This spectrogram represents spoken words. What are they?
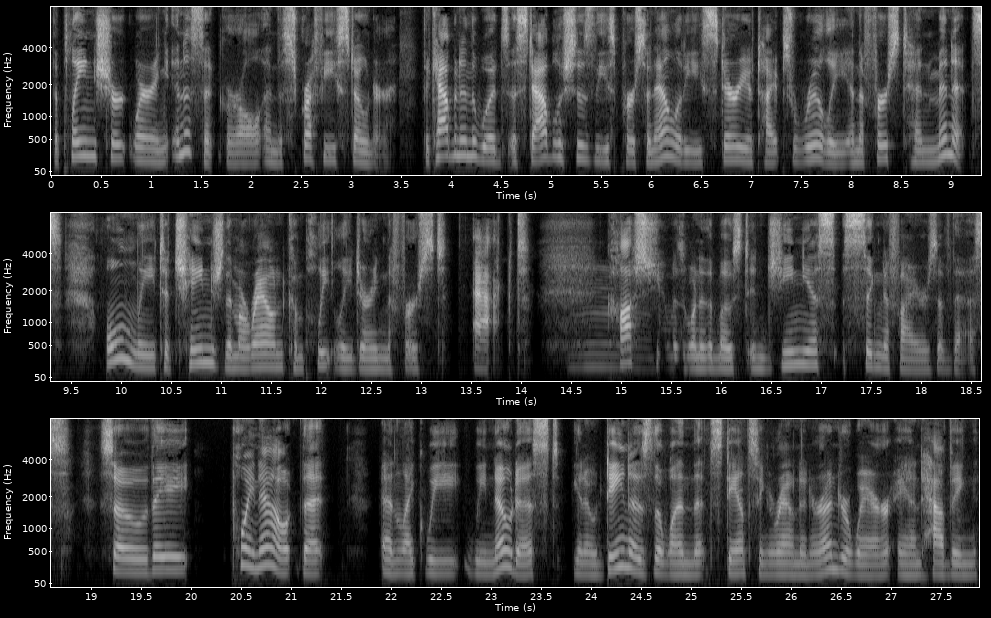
the plain shirt wearing innocent girl, and the scruffy stoner. The Cabin in the Woods establishes these personality stereotypes really in the first 10 minutes, only to change them around completely during the first act. Mm. Costume is one of the most ingenious signifiers of this. So they point out that and like we we noticed you know dana's the one that's dancing around in her underwear and having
